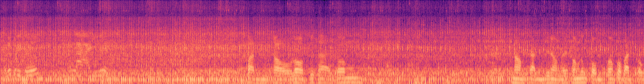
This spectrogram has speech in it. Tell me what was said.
เขาได้บริเติมยังหลายอยู่เลย ปั่นเขารอบสุดท้ายของน้องกันพี่น้องเลยของลุงกลมของพ่อบันกลม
